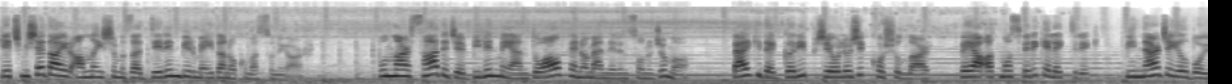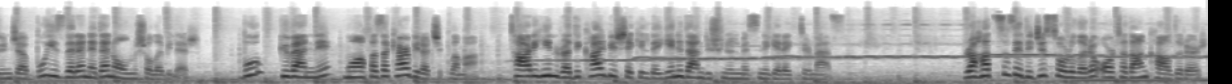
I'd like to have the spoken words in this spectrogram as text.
geçmişe dair anlayışımıza derin bir meydan okuma sunuyor. Bunlar sadece bilinmeyen doğal fenomenlerin sonucu mu? Belki de garip jeolojik koşullar veya atmosferik elektrik binlerce yıl boyunca bu izlere neden olmuş olabilir. Bu, güvenli, muhafazakar bir açıklama. Tarihin radikal bir şekilde yeniden düşünülmesini gerektirmez. Rahatsız edici soruları ortadan kaldırır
